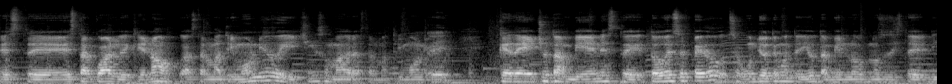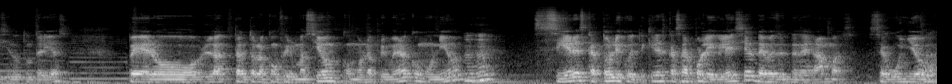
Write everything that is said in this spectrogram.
Este, es tal cual, de que no, hasta el matrimonio y chingue su madre hasta el matrimonio. Güey. Que de hecho también, este, todo ese pedo, según yo tengo entendido, también no, no sé si esté diciendo tonterías, pero la, tanto la confirmación como la primera comunión, si eres católico y te quieres casar por la iglesia, debes de tener ambas, según yo.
